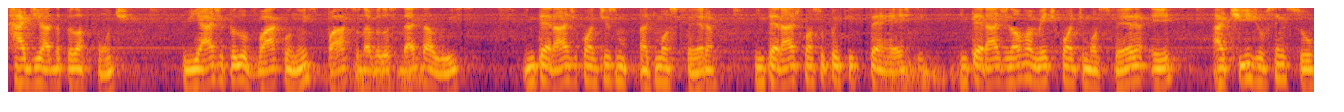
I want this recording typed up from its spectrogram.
radiada pela fonte, viaja pelo vácuo no espaço na velocidade da luz, interage com a atmosfera, interage com a superfície terrestre, interage novamente com a atmosfera e atinge o sensor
